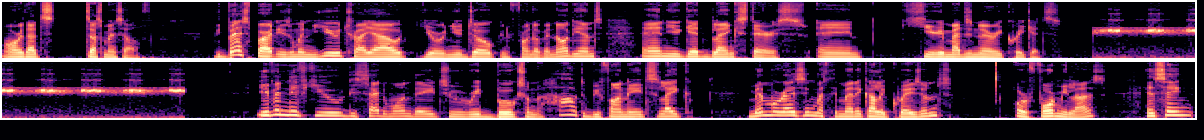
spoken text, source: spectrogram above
Or that's just myself. The best part is when you try out your new joke in front of an audience and you get blank stares and hear imaginary crickets. Even if you decide one day to read books on how to be funny, it's like memorizing mathematical equations or formulas and saying,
